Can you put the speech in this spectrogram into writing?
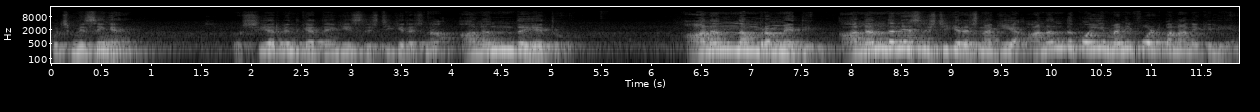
कुछ मिसिंग है। तो श्री अरविंद कहते हैं कि सृष्टि की रचना आनंद हेतु आनंदम ब्रह्मेति। आनंद ने सृष्टि की रचना की है। आनंद को ही मैनिफोल्ड बनाने के लिए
